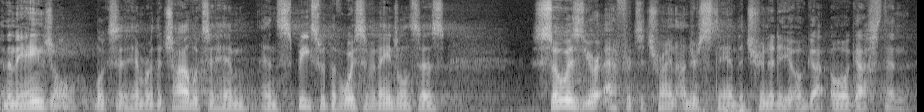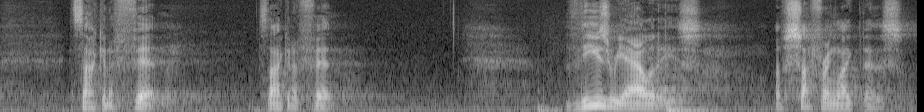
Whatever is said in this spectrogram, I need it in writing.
And then the angel looks at him, or the child looks at him, and speaks with the voice of an angel and says, So is your effort to try and understand the Trinity, O Augustine. It's not going to fit. It's not going to fit. These realities of suffering like this,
